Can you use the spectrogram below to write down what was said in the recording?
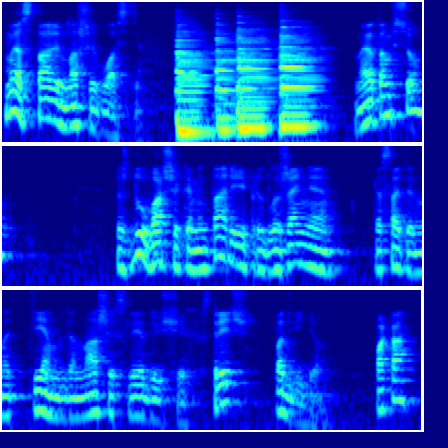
мы оставим нашей власти. На этом все. Жду ваши комментарии и предложения касательно тем для наших следующих встреч под видео. Пока!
